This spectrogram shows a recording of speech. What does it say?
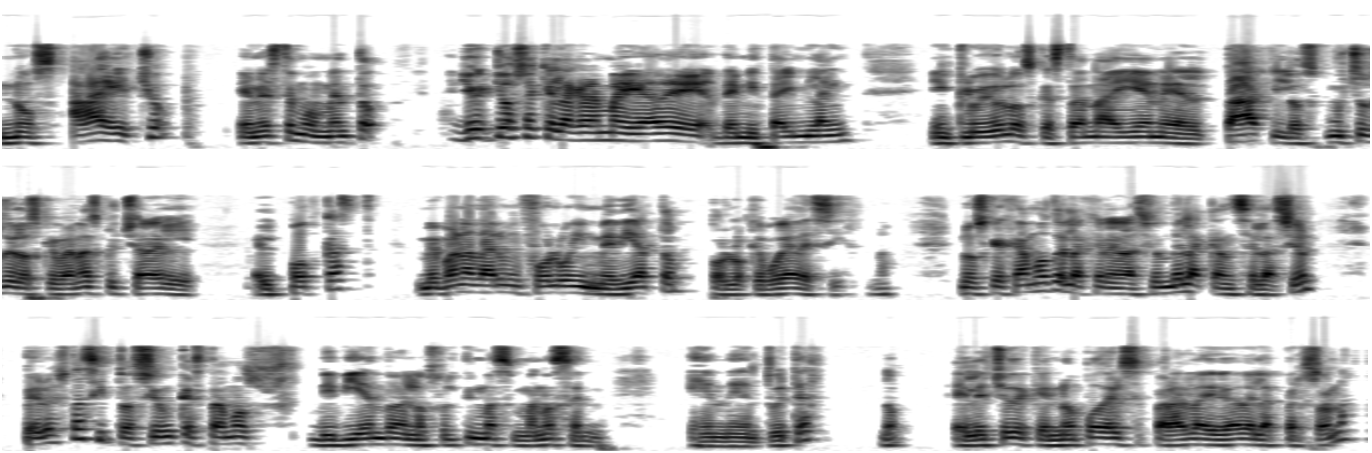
nos ha hecho en este momento yo, yo sé que la gran mayoría de, mi timeline, incluidos los que están ahí en el tag y los, muchos de los que van a escuchar el, podcast, me van a dar un follow inmediato por lo que voy a decir, ¿no? Nos quejamos de la generación de la cancelación, pero esta situación que estamos viviendo en las últimas semanas en, en, Twitter, ¿no? El hecho de que no poder separar la idea de la persona,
